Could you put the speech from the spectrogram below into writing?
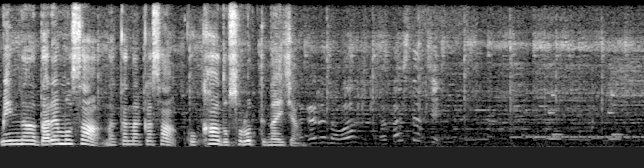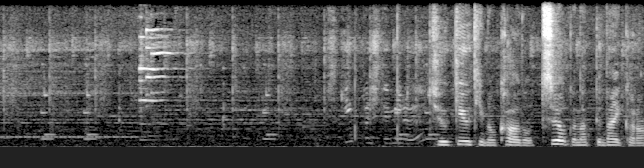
みんな誰もさなかなかさこうカード揃ってないじゃん。19期のカード強くなってないから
